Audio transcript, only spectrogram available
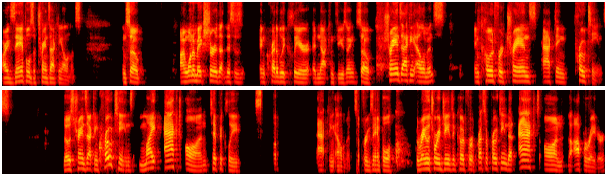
are examples of transacting elements. And so, I want to make sure that this is incredibly clear and not confusing. So, transacting elements encode for transacting proteins. Those transacting proteins might act on typically acting element. So, for example, the regulatory genes encode for a repressor protein that act on the operator,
